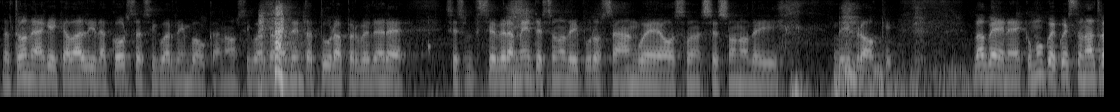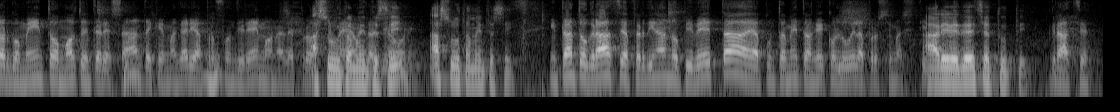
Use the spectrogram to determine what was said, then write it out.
D'altronde anche i cavalli da corsa si guarda in bocca, no? si guarda la dentatura per vedere se, se, veramente sono dei puro sangue o so, se sono dei, dei brocchi. Va bene, comunque questo è un altro argomento molto interessante che magari approfondiremo nelle prossime assolutamente occasioni. Sì, assolutamente sì. Intanto grazie a Ferdinando Pivetta e appuntamento anche con lui la prossima settimana. Arrivederci a tutti. Grazie.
